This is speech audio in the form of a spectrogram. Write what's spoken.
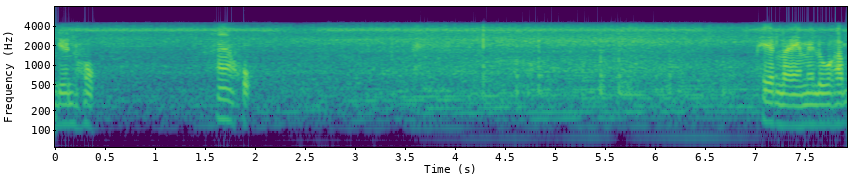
เดือนหกห้าหกเพศอะไรไม่รู้ครับ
